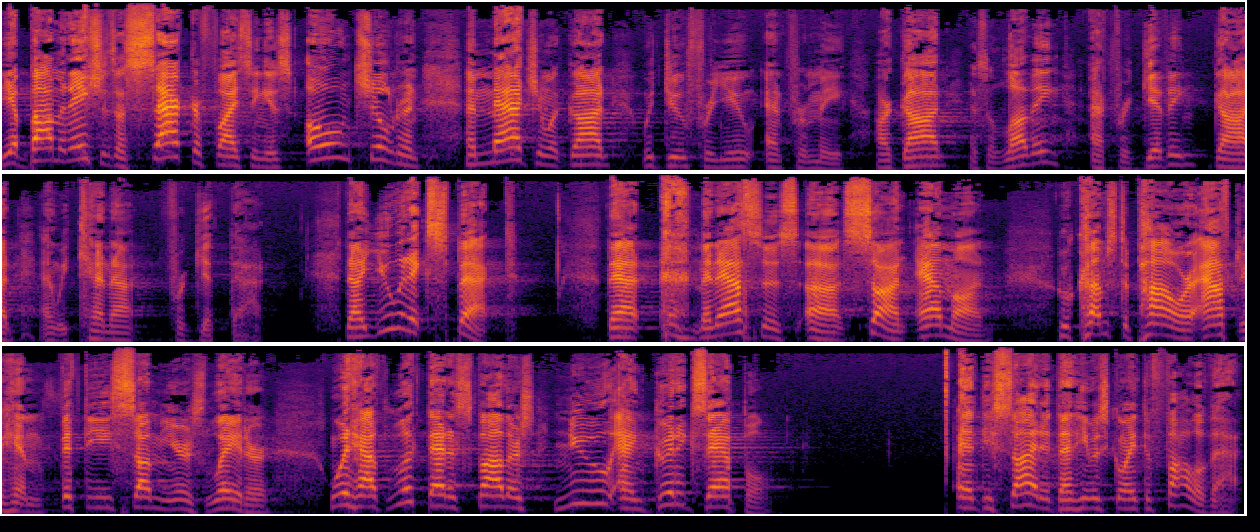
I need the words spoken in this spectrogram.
the abominations of sacrificing his own children. Imagine what God would do for you and for me. Our God is a loving and forgiving God, and we cannot forget that. Now, you would expect that Manasseh's uh, son, Amon, who comes to power after him 50 some years later, would have looked at his father's new and good example and decided that he was going to follow that.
